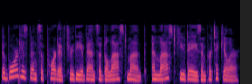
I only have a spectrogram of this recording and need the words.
The board has been supportive through the events of the last month and last few days in particular.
